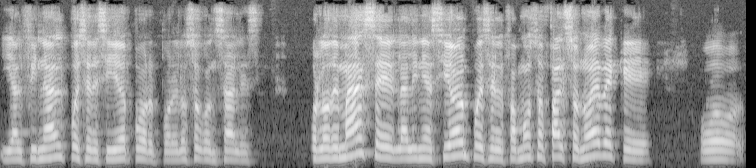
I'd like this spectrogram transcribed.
y al final pues se decidió por, por el Oso González. Por lo demás, eh, la alineación, pues el famoso falso 9 que, o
